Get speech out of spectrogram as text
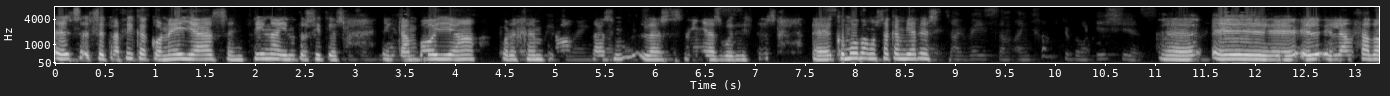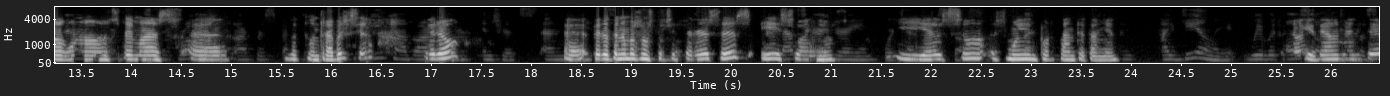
eh, se trafica con ellas en China y en otros sitios. En Camboya, por ejemplo, las, las niñas budistas. Eh, ¿Cómo vamos a cambiar esto? Eh, he, lanzado algunos temas eh, de controversia, pero, pero tenemos nuestros intereses y sueños. Y eso es muy importante también. Idealmente,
